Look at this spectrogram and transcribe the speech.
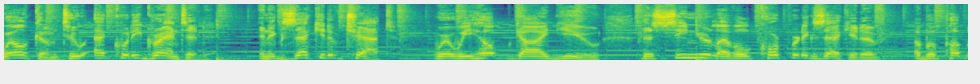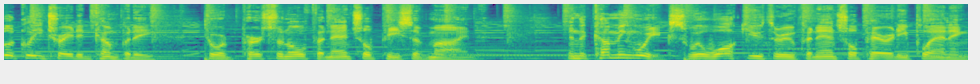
Welcome to Equity Granted, an executive chat where we help guide you, the senior level corporate executive of a publicly traded company, toward personal financial peace of mind. In the coming weeks, we'll walk you through financial parity planning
